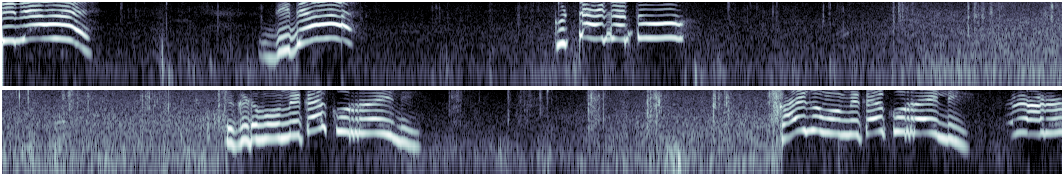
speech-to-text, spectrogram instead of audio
दिदे! दिदे! कुठं आहे का तू? तिकडे मम्मी काय करू राहिली काय ग मम्मी काय करू राहिली? अरे अरे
